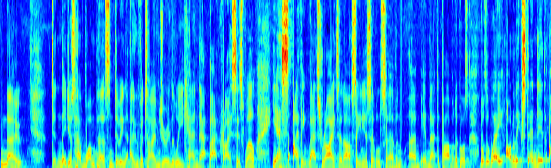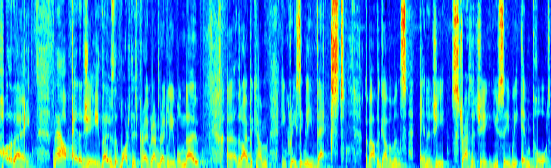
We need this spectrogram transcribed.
no. Didn't they just have one person doing overtime during the weekend at that crisis? Well, yes, I think that's right. And our senior civil servant um, in that department, of course, was away on an extended holiday. Now, energy. Those that watch this programme regularly will know uh, that I've become increasingly vexed about the government's energy strategy. You see, we import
